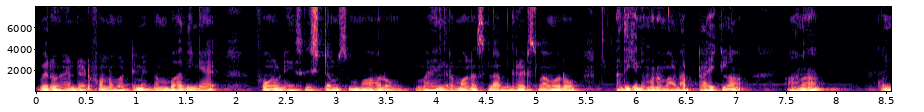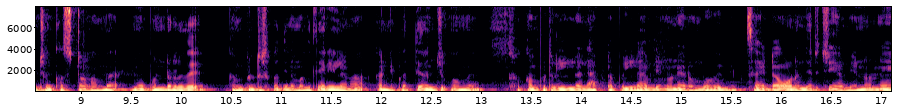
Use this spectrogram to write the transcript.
வெறும் ஆண்ட்ராய்டு ஃபோனை மட்டுமே நம்பாதீங்க. ஃபோனுடைய சிஸ்டம்ஸ் மாறும். பயங்கரமான சில அப்கிரேட்ஸ்லாம் வரும். அதுக்கு என்னமோ நம்ம அடாப்ட் ஆகிக்கலாம் ஆனால் கொஞ்சம் கஷ்டம் நம்ம மூவ் பண்ணுறது கம்ப்யூட்டர்ஸ் பற்றி நமக்கு தெரியலனா கண்டிப்பாக தெரிஞ்சுக்கோங்க. ஸோ கம்ப்யூட்டர் இல்லை லேப்டாப் இல்லை அப்படின்னோடனே ரொம்பவே வெக்ஸ் ஆகிட்டேன் உடஞ்சிருச்சு அப்படின்னோடனே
